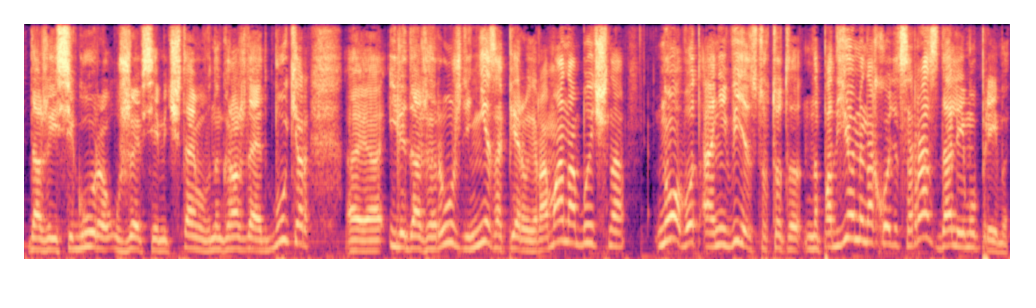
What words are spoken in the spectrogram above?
даже и Сигура, уже всеми читаемого, награждает Букер, э, или даже Ружди, не за первый роман обычно, но вот они видят, что кто-то на подъеме находится, раз, дали ему премию.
